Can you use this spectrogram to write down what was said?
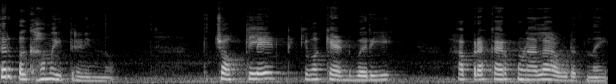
तर बघा मैत्रिणींनो चॉकलेट किंवा कॅडबरी हा प्रकार कोणाला आवडत नाही.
